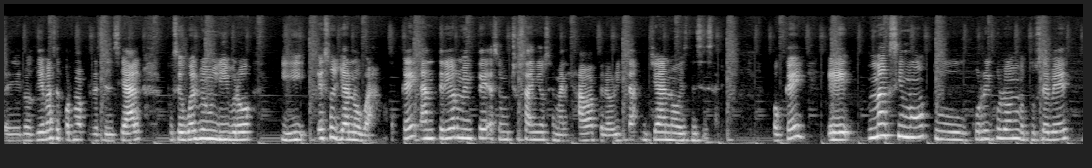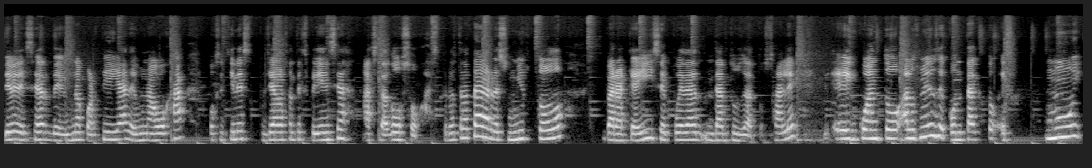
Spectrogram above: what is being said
eh, lo llevas de forma presencial, pues se vuelve un libro y eso ya no va, ¿ok? Anteriormente, hace muchos años se manejaba, pero ahorita ya no es necesario, ¿ok? Eh, máximo tu currículum o tu CV debe de ser de una cuartilla, de una hoja, o si tienes ya bastante experiencia, hasta dos hojas, pero trata de resumir todo para que ahí se puedan dar tus datos, ¿sale? En cuanto a los medios de contacto, es muy,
